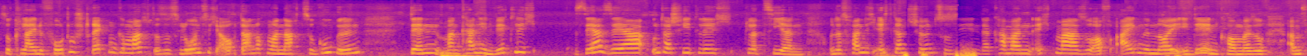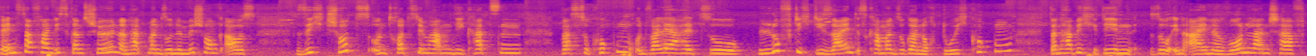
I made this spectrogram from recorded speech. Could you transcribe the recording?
so kleine Fotostrecken gemacht. Also es lohnt sich auch da nochmal nach zu googeln, denn man kann ihn wirklich sehr, sehr unterschiedlich platzieren. Und das fand ich echt ganz schön zu sehen. Da kann man echt mal so auf eigene neue Ideen kommen. Also am Fenster fand ich es ganz schön. Dann hat man so eine Mischung aus Sichtschutz und trotzdem haben die Katzen was zu gucken. Und weil er halt so luftig designt ist, kann man sogar noch durchgucken. Dann habe ich den so in eine Wohnlandschaft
